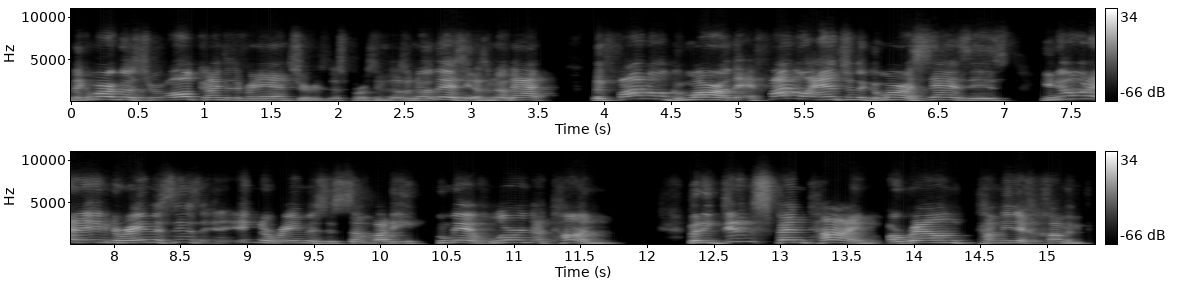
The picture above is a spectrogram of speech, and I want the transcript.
And the Gemara goes through all kinds of different answers. This person doesn't know this, he doesn't know that. The final Gemara, the final answer the Gemara says is, you know what an ignoramus is? An ignoramus is somebody who may have learned a ton, but he didn't spend time around Talmidei Chachamim.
